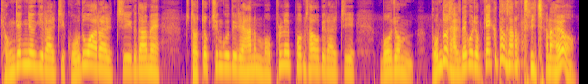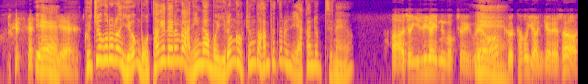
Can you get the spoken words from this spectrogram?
경쟁력이랄지 고도화랄지 그다음에 저쪽 친구들이 하는 뭐 플랫폼 사업이랄지 뭐 좀 돈도 잘 되고 좀 깨끗한 사람들 있잖아요. 예. 예. 그쪽으로는 영 못하게 되는 거 아닌가 뭐 이런 걱정도 한편으로는 약간 좀 드네요. 아, 저 일리가 있는 걱정이고요. 예. 그렇다고 연결해서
